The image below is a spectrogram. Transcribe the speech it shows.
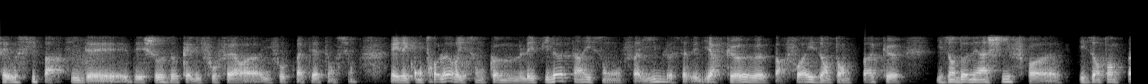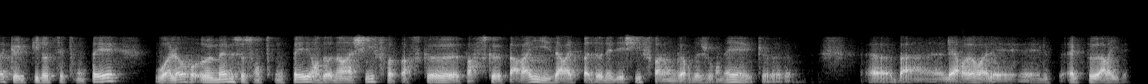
fait aussi partie des, des, choses auxquelles il faut faire, euh, il faut prêter attention. Et les contrôleurs, ils sont comme les pilotes, hein, ils sont faillibles. Ça veut dire que euh, parfois ils n'entendent pas que ils ont donné un chiffre, euh, ils n'entendent pas que le pilote s'est trompé, ou alors eux-mêmes se sont trompés en donnant un chiffre parce que parce que pareil, ils n'arrêtent pas de donner des chiffres à longueur de journée et que bah, l'erreur elle, elle, elle peut arriver.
